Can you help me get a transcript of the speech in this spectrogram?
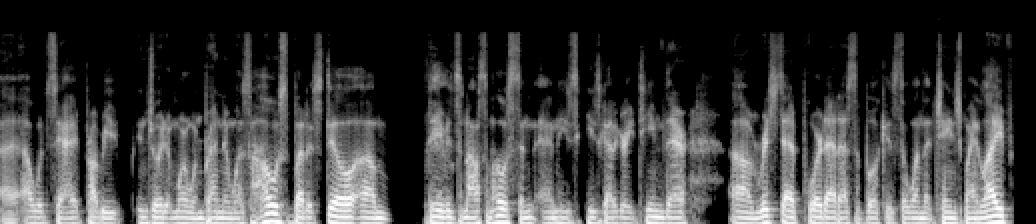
I, I, would say I probably enjoyed it more when Brandon was the host, but it's still um, David's an awesome host and and he's he's got a great team there. Um, Rich Dad Poor Dad as a book is the one that changed my life,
